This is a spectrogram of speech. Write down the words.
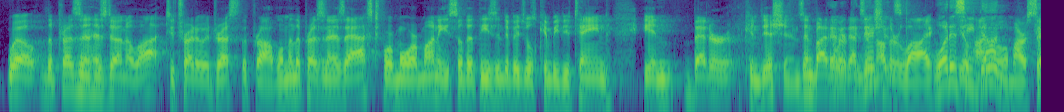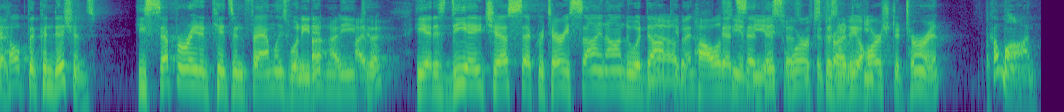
Well, the president has done a lot to try to address the problem, and the president has asked for more money so that these individuals can be detained in better conditions. And by the better way, that's conditions. another lie. What has Ilhan he done Omar to help the conditions? He separated kids and families when he didn't uh, I, need I, to. I, he had his DHS secretary sign on to a document no, that said this works because it'll be a harsh deterrent. Come on.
